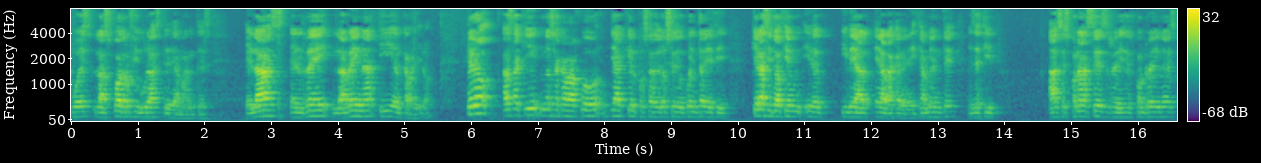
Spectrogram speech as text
pues las cuatro figuras de diamantes. El as, el rey, la reina y el caballero. Pero hasta aquí no se acaba el juego, ya que el posadero se dio cuenta de decir que la situación ideal era la que había inicialmente, es decir, ases con ases, reyes con reyes,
